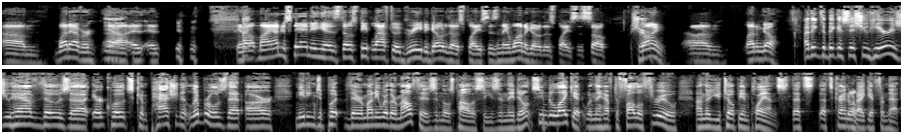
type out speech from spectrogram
um, whatever. Yeah. Uh, it- it- you know, my understanding is those people have to agree to go to those places, and they want to go to those places. So, Sure. fine, um, let them go. I think the biggest issue here is you have those uh, air quotes compassionate liberals that are needing to put their money where their mouth is in those policies, and they don't seem to like it when they have to follow through on their utopian plans. That's that's kind of what Oh. I get from that.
